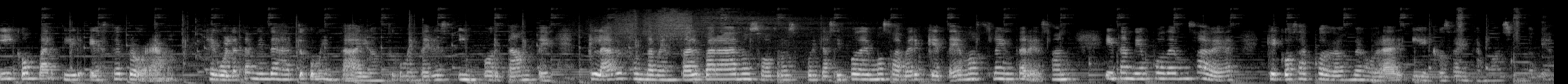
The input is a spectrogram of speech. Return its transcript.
y compartir este programa. Recuerda también dejar tu comentario. Tu comentario es importante, clave, fundamental para nosotros porque así podemos saber qué temas le interesan y también podemos saber qué cosas podemos mejorar y qué cosas estamos haciendo bien.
